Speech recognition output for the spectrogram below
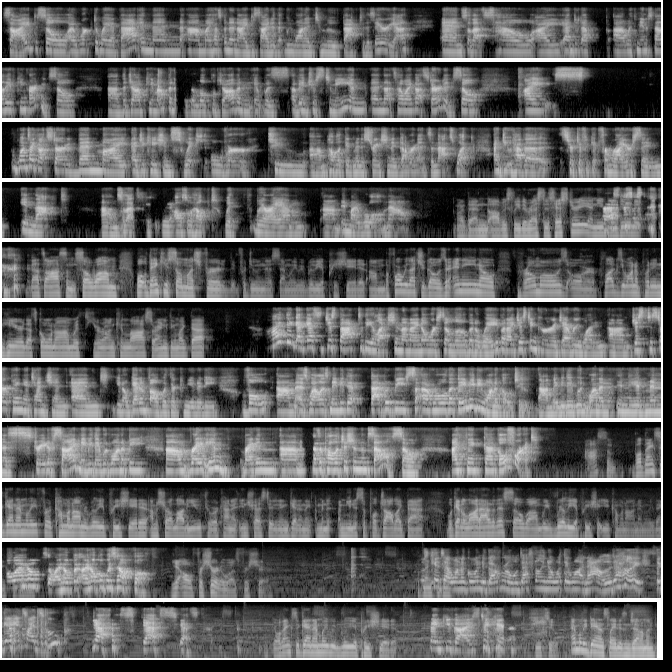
side. So I worked away at that, and then um, my husband and I decided that we wanted to move back to this area, and so that's how I ended up uh, with municipality of Kincardine. So uh, the job came up and it was a local job and it was of interest to me and and that's how I got started. So I once I got started, then my education switched over to um, public administration and governance, and that's what I do have a certificate from Ryerson in that. Um, so that's also helped with where I am um, in my role now. Well, then obviously the rest is history, and you've been doing it. That's awesome. So, um, well, thank you so much for for doing this, Emily. We really appreciate it. Um, before we let you go, is there any you know promos or plugs you want to put in here that's going on with Huron Kinloss or anything like that? I think, I guess, just back to the election, and I know we're still a little bit away, but I just encourage everyone um, just to start paying attention and you know get involved with their community, vote, um, as well as maybe that that would be a role that they maybe want to go to. Um, maybe they wouldn't want to in the administrative side. Maybe they would want to be um, right in, right in um, as a politician themselves. So, I think uh, go for it. Awesome. Well, thanks again, Emily, for coming on. We really appreciate it. I'm sure a lot of youth who are kind of interested in getting a, a, municipal job like that will get a lot out of this. So um, we really appreciate you coming on, Emily. Thanks. Oh, again. I hope so. I hope it, I hope it was helpful. Yeah. Oh, for sure it was. For sure. Those kids again. that want to go into government will definitely know what they want now. They'll definitely they get inside scoop. Yes. Yes. Yes. Okay, well, thanks again, Emily. We really appreciate it. Thank you, guys. Take care. You too. Emily Dance, ladies and gentlemen.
